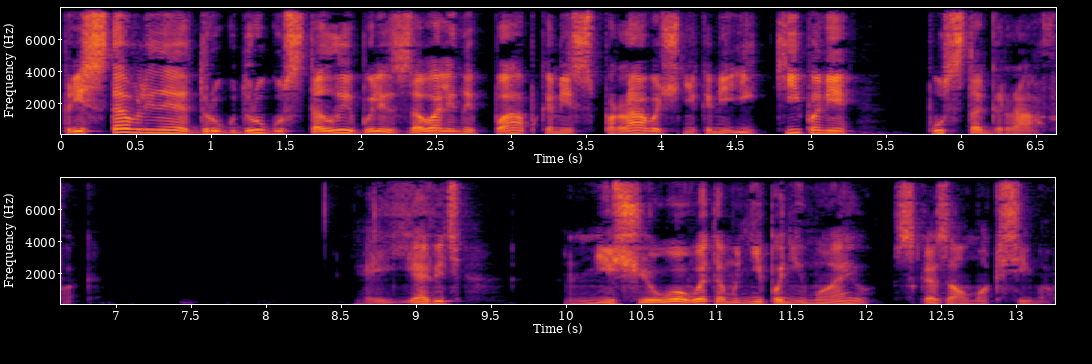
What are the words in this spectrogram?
Приставленные друг к другу столы были завалены папками, справочниками и кипами — пустографок. «Я ведь ничего в этом не понимаю», — сказал Максимов.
